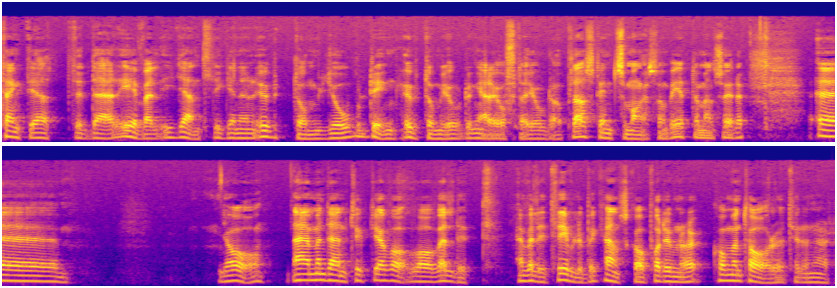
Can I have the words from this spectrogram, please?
tänkte jag att det där är väl egentligen en utomjording. Utomjordingar är ofta gjorda av plast, det är inte så många som vet det, men så är det. Eh, ja, nej men den tyckte jag var, var väldigt, en väldigt trevlig bekantskap. Har du några kommentarer till den här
